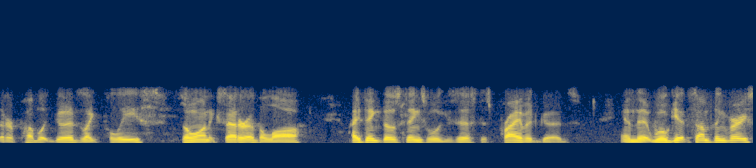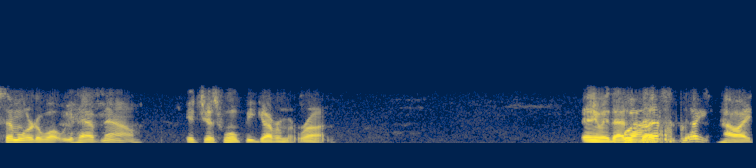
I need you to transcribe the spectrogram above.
that are public goods, like police, so on, et cetera, the law, I think those things will exist as private goods, and that we'll get something very similar to what we have now. It just won't be government run. Anyway, that's well, that's, that's, great. that's how I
